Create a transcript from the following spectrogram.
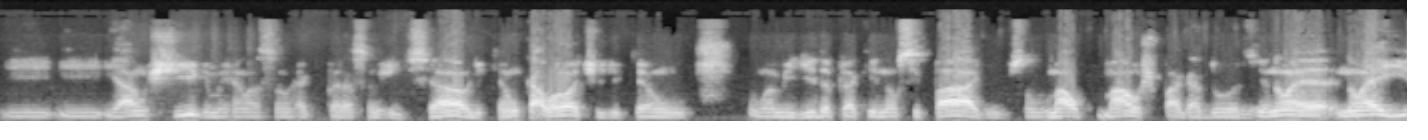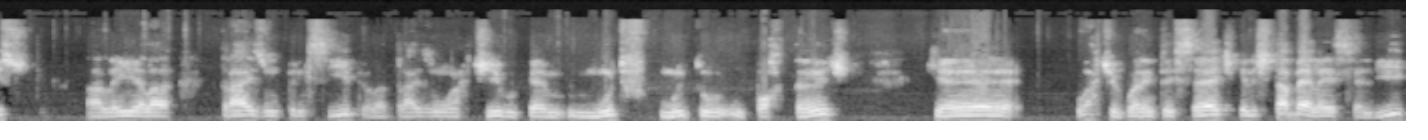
e, e, e, há um estigma em relação à recuperação judicial, de que é um calote, de que é um, uma medida para que não se pague, são mal, maus pagadores, e não é, não é isso. A lei ela traz um princípio, ela traz um artigo que é muito, muito importante, que é o artigo 47, que ele estabelece ali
